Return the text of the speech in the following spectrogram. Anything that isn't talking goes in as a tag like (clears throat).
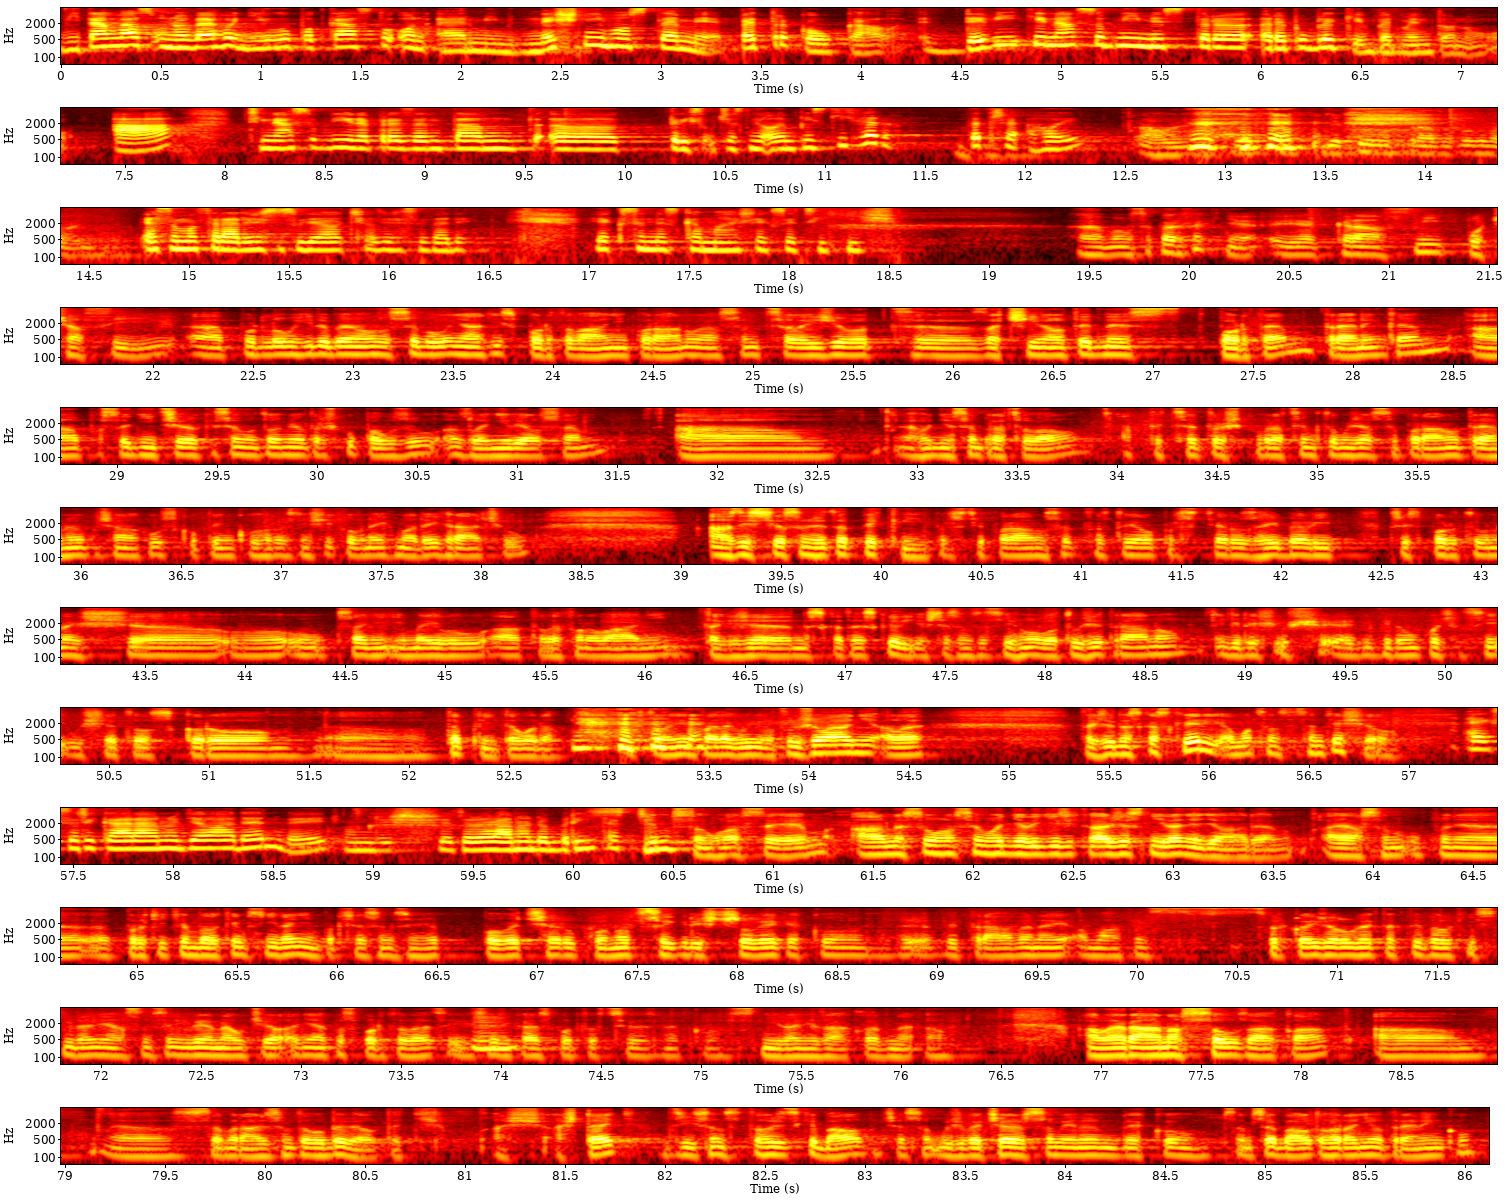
Vítám vás u nového dílu podcastu On Air. Mým dnešním hostem je Petr Koukal, devítinásobný mistr republiky v badmintonu a třínásobný reprezentant, eh, který se účastnil olympijských her. Petře, ahoj. Ahoj, děkuji moc za pozvání. Já jsem moc ráda, že jsi udělal čas, že jsi tady. Jak se dneska máš, jak se cítíš? Eh, Mám se perfektně. Je krásný počasí. Eh, Po dlouhé době mám za sebou nějaký sportování po ránu. Já jsem celý život eh, začínal ty dny sportem, tréninkem a poslední tři roky jsem o tom měl trošku pauzu a zlenivěl jsem. A hodně jsem pracoval a teď se trošku vracím k tomu, že se po ránu trénuju, protože nějakou skupinku hrozně šikovných mladých hráčů. A zjistil jsem, že to je pěkný. Prostě po ránu se to tělo prostě rozhejbe líp při sportu, než eh, u, u psaní e-mailů a telefonování. Takže dneska to je skvělý. Ještě jsem se stihnul otužit ráno, i když už eh, díky tomu počasí už je to skoro uh, teplý ta voda. Už to není úplně takový otužování, ale takže dneska skvělý a moc jsem se sem těšil. A jak se říká, ráno dělá den, viď? On, když je to ráno dobrý, tak... S tím souhlasím, ale nesouhlasím. Hodně lidí říká, že snídaně dělá den. A já jsem úplně proti těm velkým snídaním, protože si myslím, že po večeru, po noci, když člověk jako je vytrávený a má ten svrklý žaludek, tak ty velký snídaně já jsem se nikdy nenaučil ani jako sportovec, i když se říká, že sportovci jako snídaně základné. A, ale rána jsou základ a e, jsem rád, že jsem to objevil teď. Až, až teď. Dřív jsem se toho vždycky bál, protože jsem už večer jsem, jen, jako, jsem se bál toho ranního tréninku.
